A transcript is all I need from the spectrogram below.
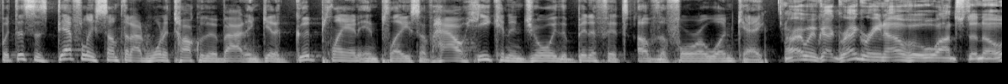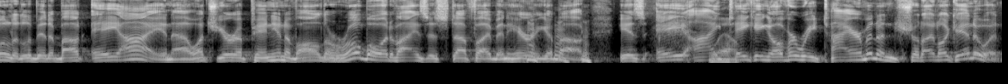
But this is definitely something I'd want to talk with him about and get a good plan in place of how he can enjoy the benefits of the 401k. All right, we've got Gregory now who wants to know a little bit about AI. Now, what's your opinion of all the robo advisor stuff I've been hearing about? Is AI well, taking over retirement and should I look into it?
